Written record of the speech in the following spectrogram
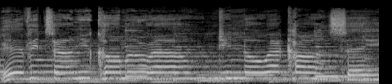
Every time you come around, you know I can't say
